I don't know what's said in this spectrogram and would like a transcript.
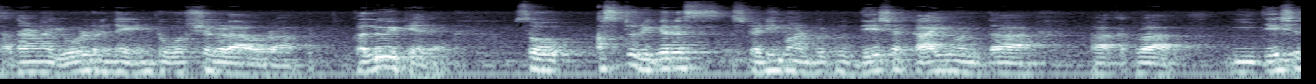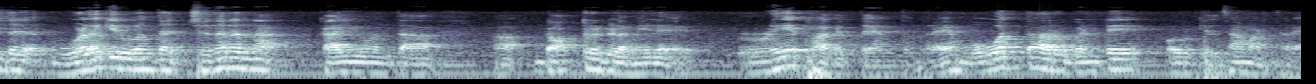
ಸಾಧಾರಣ ಏಳರಿಂದ ಎಂಟು ವರ್ಷಗಳ ಅವರ ಕಲಿಯುವಿಕೆ ಇದೆ. ಸೊ ಅಷ್ಟು ರಿಗರಸ್ ಸ್ಟಡಿ ಮಾಡಿಬಿಟ್ಟು ದೇಶ ಕಾಯುವಂಥ ಅಥವಾ ಈ ದೇಶದ ಒಳಗಿರುವಂಥ ಜನರನ್ನ ಕಾಯುವಂಥ ಡಾಕ್ಟರ್ಗಳ ಮೇಲೆ ರೇಪ್ ಆಗುತ್ತೆ ಅಂತಂದ್ರೆ ಮೂವತ್ತಾರು ಗಂಟೆ ಅವರು ಕೆಲಸ ಮಾಡ್ತಾರೆ.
